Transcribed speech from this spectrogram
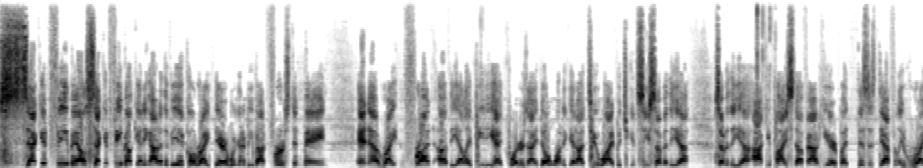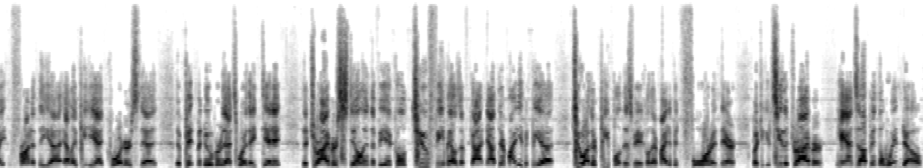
second female, second female getting out of the vehicle right there. We're going to be about first in main, and uh, right in front of the LAPD headquarters. I don't want to get out too wide, but you can see some of the uh, some of the uh, Occupy stuff out here. But this is definitely right in front of the uh, LAPD headquarters. The the pit maneuver. That's where they did it. The driver's still in the vehicle. Two females have gotten out. There might even be uh, two other people in this vehicle. There might have been four in there. But you can see the driver hands up in the window,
